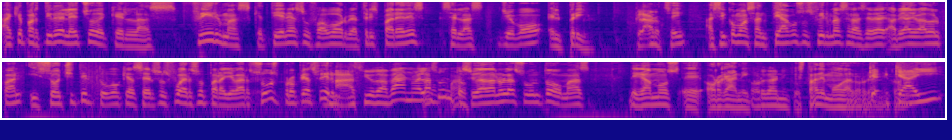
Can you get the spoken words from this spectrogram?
Hay que partir del hecho de que las firmas que tiene a su favor Beatriz Paredes se las llevó el PRI. Claro. Sí. Así como a Santiago sus firmas se las había, llevado el PAN y Xochitl tuvo que hacer su esfuerzo para llevar sus propias firmas. Más ciudadano el asunto. Más ciudadano el asunto o más, digamos, eh, orgánico. Orgánico. Está de moda el orgánico. Que, ahí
